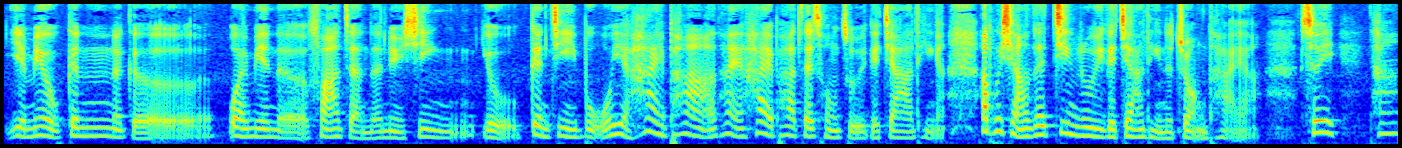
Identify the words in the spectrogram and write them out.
也没有跟那个外面的发展的女性有更进一步，我也害怕，他也害怕再重组一个家庭啊，他不想要再进入一个家庭的状态啊，所以他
